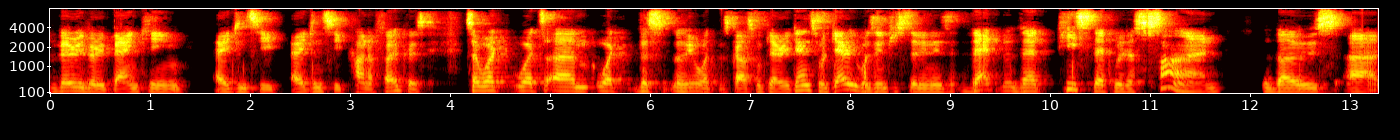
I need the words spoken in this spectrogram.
very, very banking agency, agency kind of focus. So what what um, what this what this guy's called Gary Gentz, what Gary was interested in is that that piece that would assign those uh,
